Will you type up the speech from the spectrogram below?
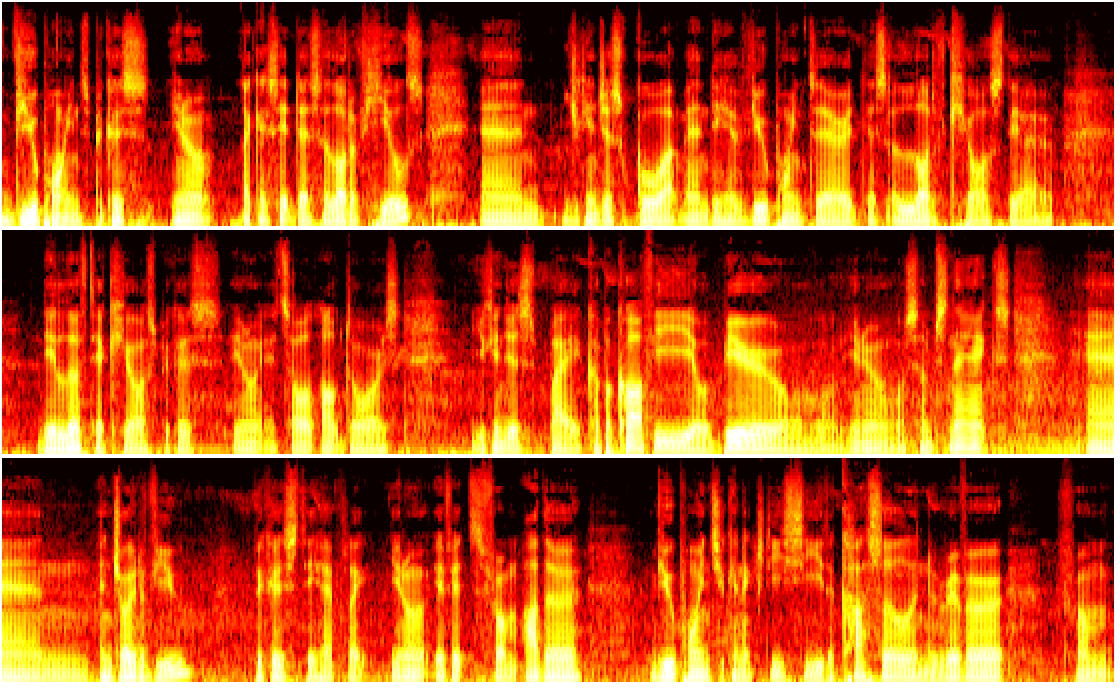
viewpoints because you know like i said there's a lot of hills and you can just go up and they have viewpoints there. There's a lot of kiosks there. They love their kiosks because you know it's all outdoors. You can just buy a cup of coffee or beer or you know or some snacks and enjoy the view because they have like you know if it's from other viewpoints you can actually see the castle and the river from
